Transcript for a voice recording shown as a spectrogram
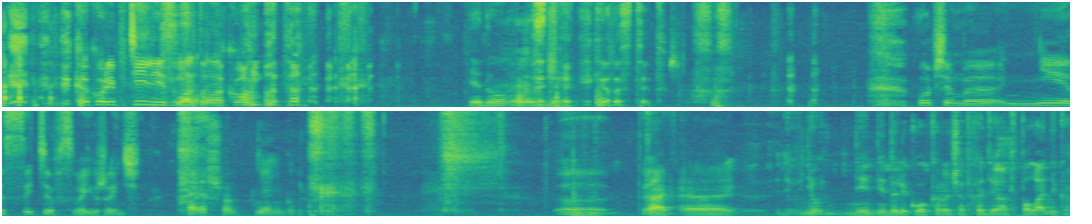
как у рептилий из. Mortal Kombat. Я думал, ЛСД. Вот это. В общем, э, не ссыте в своих женщин. Хорошо, я не буду. Так, э, недалеко, короче, отходя от Паланика,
